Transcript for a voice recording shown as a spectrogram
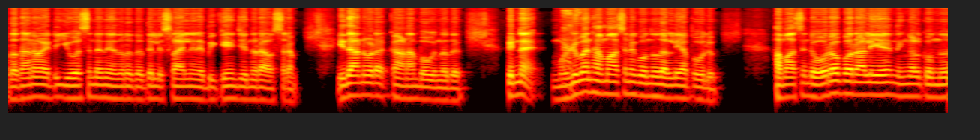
പ്രധാനമായിട്ട് യു എസിന്റെ നേതൃത്വത്തിൽ ഇസ്രായേലിന് ലഭിക്കുകയും ചെയ്യുന്ന ഒരു അവസരം ഇതാണ് ഇവിടെ കാണാൻ പോകുന്നത്. പിന്നെ മുഴുവൻ ഹമാസിനെ കൊന്നു തള്ളിയാൽ പോലും ഹമാസിന്റെ ഓരോ പോരാളിയെ നിങ്ങൾക്കൊന്ന്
